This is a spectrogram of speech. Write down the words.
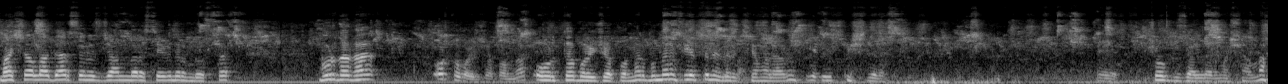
Maşallah derseniz canlılara sevinirim dostlar. Burada da Orta boy Japonlar. orta boy Japonlar. Bunların fiyatı nedir Kemal abi? 70 lira. Evet. Çok güzeller maşallah.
